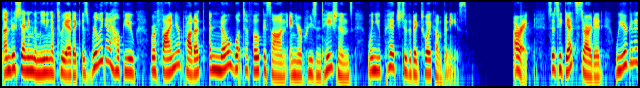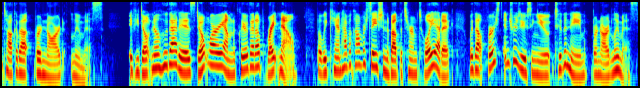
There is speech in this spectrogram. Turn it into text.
Understanding the meaning of toyetic is really going to help you refine your product and know what to focus on in your presentations when you pitch to the big toy companies. All right, so to get started, we are going to talk about Bernard Loomis. If you don't know who that is, don't worry, I'm going to clear that up right now. But we can't have a conversation about the term toyetic without first introducing you to the name Bernard Loomis.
